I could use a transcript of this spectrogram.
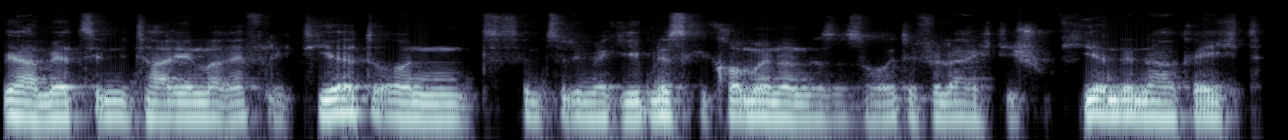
Wir haben jetzt in Italien mal reflektiert und sind zu dem Ergebnis gekommen, und das ist heute vielleicht die schockierende Nachricht,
